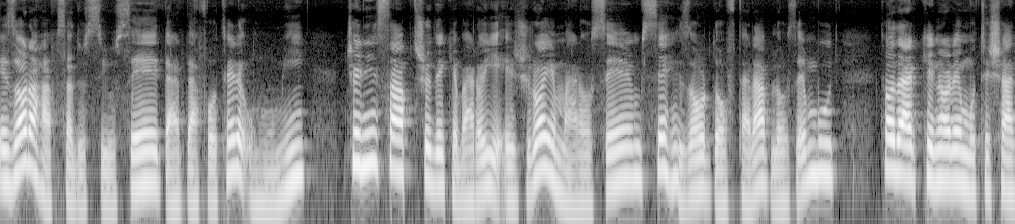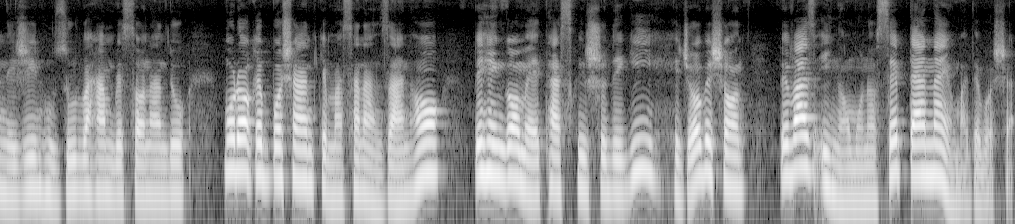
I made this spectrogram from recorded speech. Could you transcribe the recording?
1733 در دفاتر عمومی چنین ثبت شده که برای اجرای مراسم سه هزار داوطلب لازم بود تا در کنار متشنجین حضور به هم رسانند و مراقب باشند که مثلا زنها به هنگام تسخیر شدگی هجابشان به وضعی نامناسب در نیامده باشد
